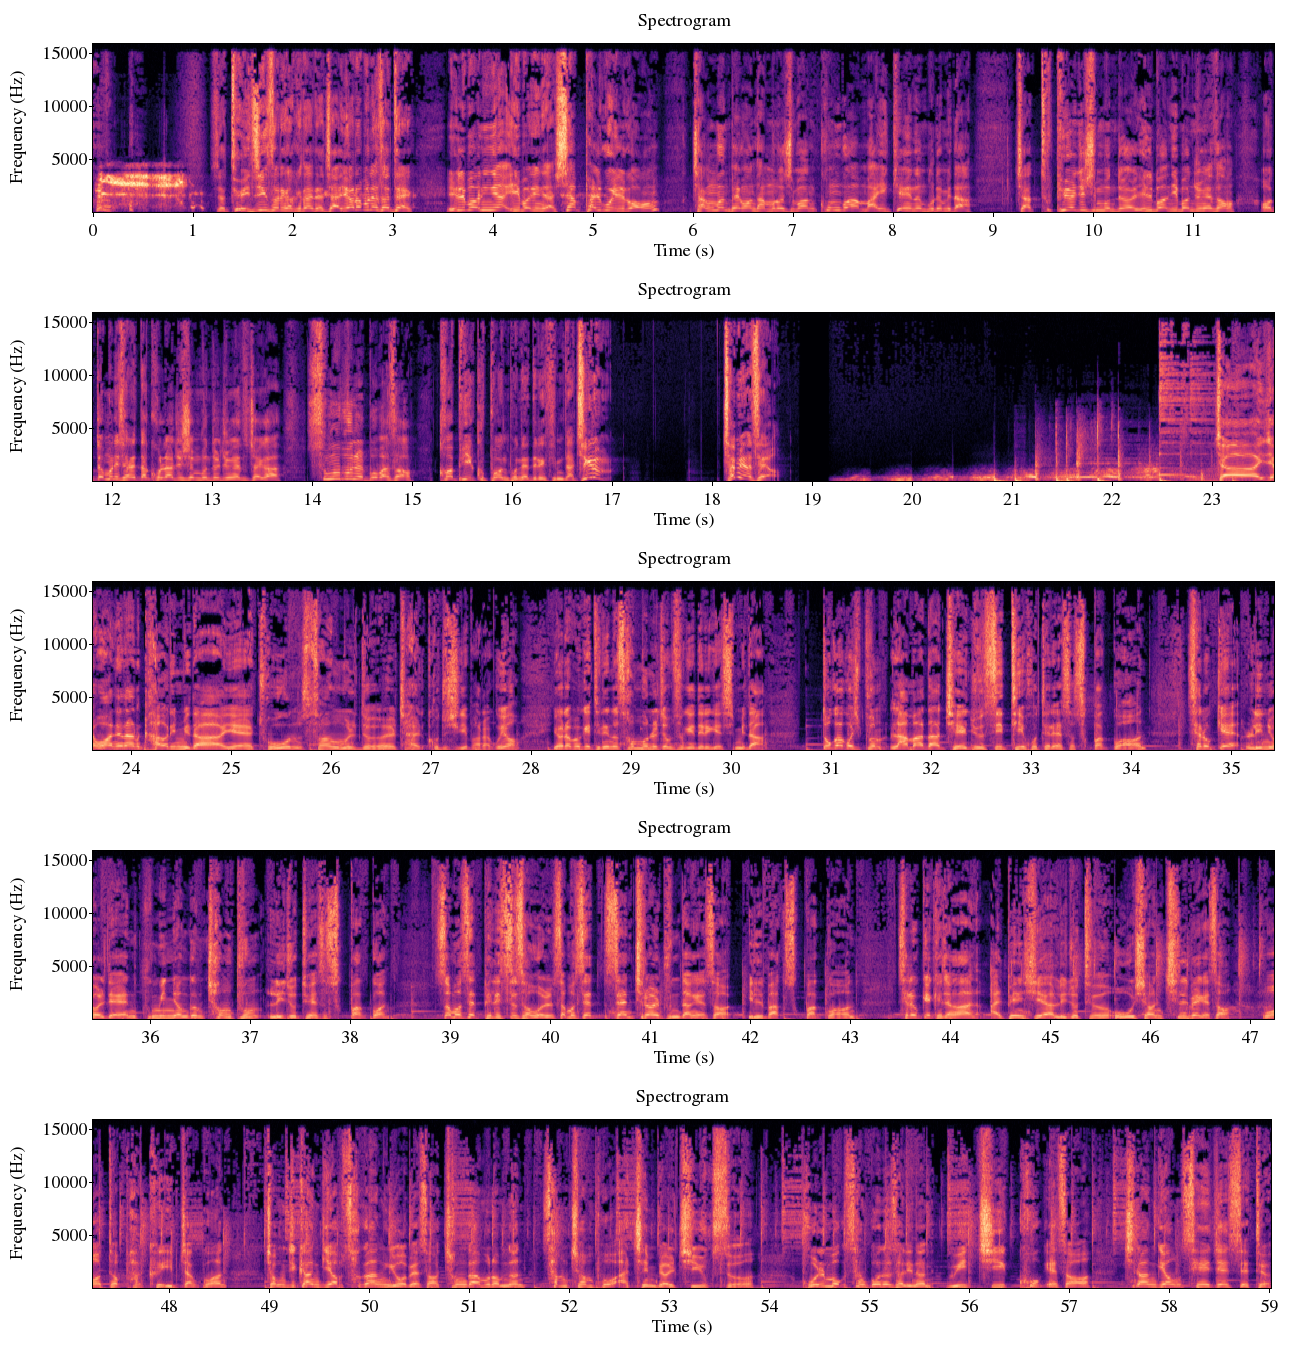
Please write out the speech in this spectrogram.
자, 돼지 소리 같기도 한데. 자, 여러분의 선택. 1번이냐, 2번이냐. 샵8910. 장문 100원, 단문 50원. 콩과 마이케이는 무료입니다. 자, 투표해주신 분들, 1번, 2번 중에서 어떤 분이 잘했다 골라주신 분들 중에서 저희가 20분을 뽑아서 커피 쿠폰 보내드리겠습니다. 지금! 참여하세요! 자, 이제 완연한 가을입니다. 예, 좋은 수확물들 잘 거두시기 바라고요. 여러분께 드리는 선물을 좀 소개해 드리겠습니다. 또 가고 싶은 라마다 제주시티 호텔에서 숙박권, 새롭게 리뉴얼된 국민연금 청풍 리조트에서 숙박권, 서머셋 팰리스 서울, 서머셋 센트럴 분당에서 1박 숙박권, 새롭게 개장한 알펜시아 리조트 오션 700에서 워터파크 입장권, 정직한 기업 서강유업에서 첨가물 없는 삼천포 아침 멸치 육수, 골목 상권을 살리는 위치 콕에서 친환경 세제 세트,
